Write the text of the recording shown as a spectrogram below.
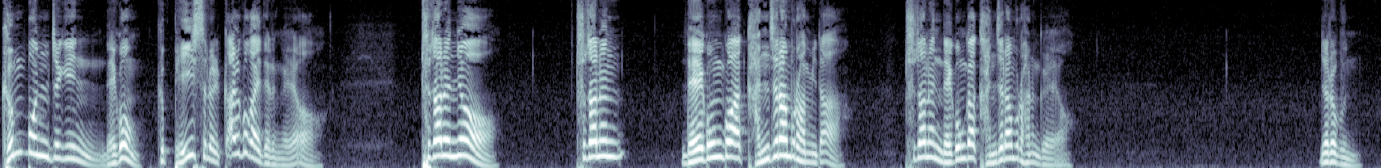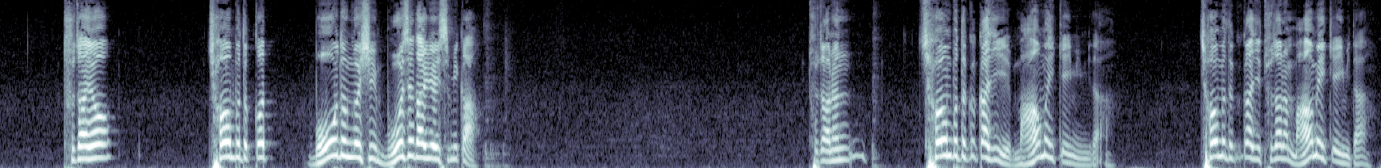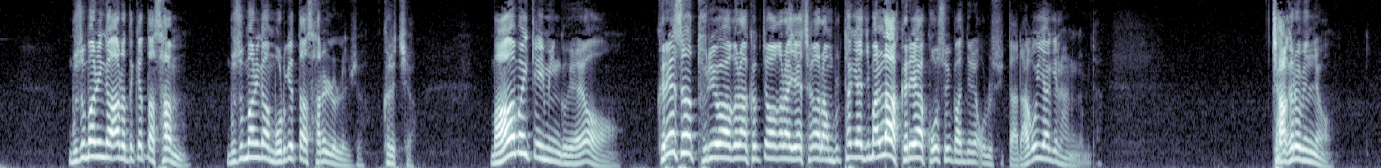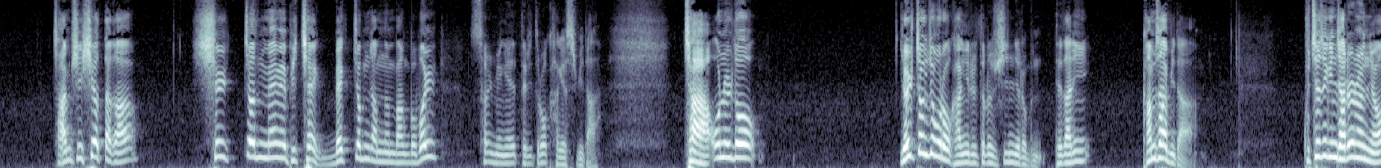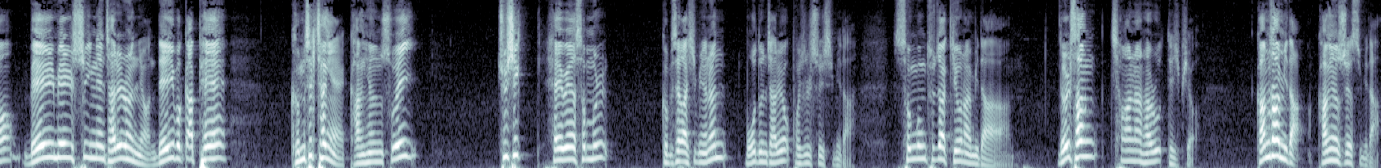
근본적인 내공, 그 베이스를 깔고 가야 되는 거예요. 투자는요, 투자는 내공과 간절함으로 합니다. 투자는 내공과 간절함으로 하는 거예요. 여러분, 투자요, 처음부터 끝 모든 것이 무엇에 달려 있습니까? 투자는 처음부터 끝까지 마음의 게임입니다. 처음부터 끝까지 투자는 마음의 게임이다. 무슨 말인가 알아듣겠다 3. 무슨 말인가 모르겠다 4를 눌러주죠. 그렇죠. 마음의 게임인 거예요. 그래서 두려워하거나 걱정하거나 예측하거나 물타기 하지 말라. 그래야 고수의 반전에 오를 수 있다. 라고 이야기를 하는 겁니다. 자, 그러면요. 잠시 쉬었다가 실전 매매 비책 맥점 잡는 방법을 설명해 드리도록 하겠습니다. 자, 오늘도 열정적으로 강의를 들어주신 여러분, 대단히 감사합니다. 구체적인 자료는요. 매일매일 수익 낸 자료는요. 네이버 카페 검색창에 강현수의 주식 해외 선물 검색하시면은 모든 자료 보실 수 있습니다. 성공 투자 기원합니다. 늘상 청안한 하루 되십시오. 감사합니다. 강현수였습니다.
